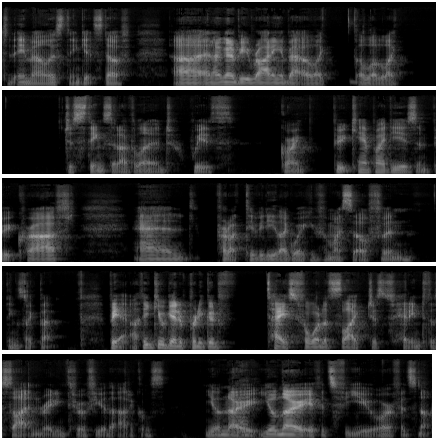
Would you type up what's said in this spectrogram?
to the email list and get stuff. Uh, and I'm going to be writing about like a lot of like just things that I've learned with growing boot camp ideas and bootcraft and productivity, like working for myself and things like that but yeah, I think you'll get a pretty good taste for what it's like just heading to the site and reading through a few of the articles. You'll know you'll know if it's for you or if it's not.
